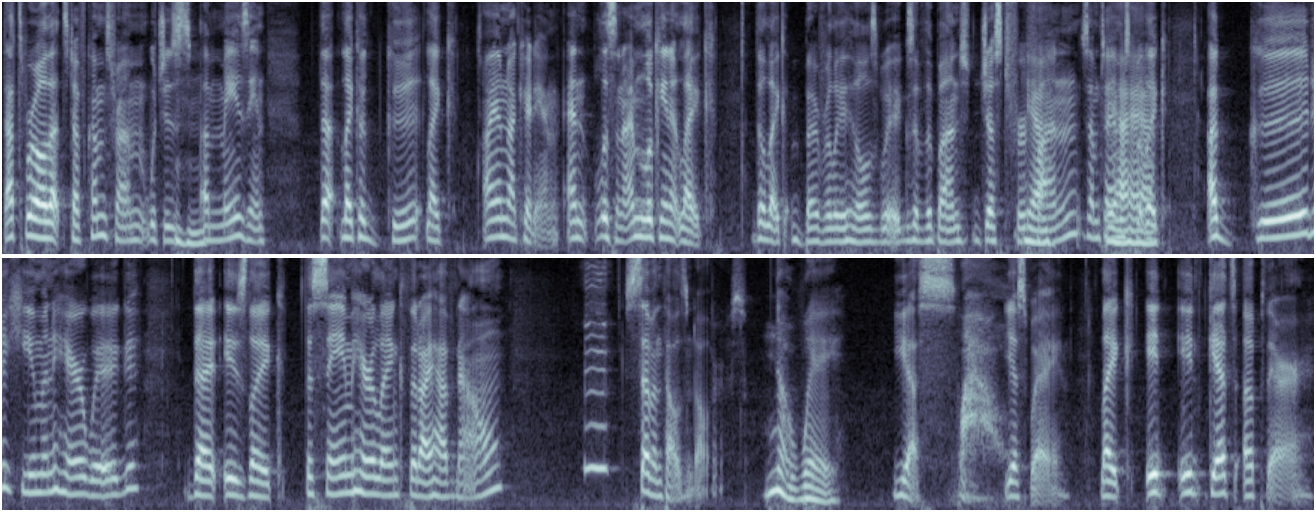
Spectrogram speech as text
that's where all that stuff comes from, which is Mm-hmm. amazing. That like a good like I am not kidding. And listen, I'm looking at like the like Beverly Hills wigs of the bunch just for Yeah. fun sometimes, Yeah, but yeah. like a good human hair wig that is like the same hair length that I have now, mm, seven thousand dollars. No way. Yes. Wow. Yes way. Like it it gets up there.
